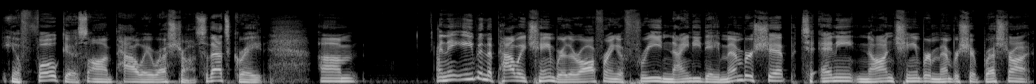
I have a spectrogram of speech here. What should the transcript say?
you know, focus on Poway restaurants. So that's great. Um, and even the Poway Chamber, they're offering a free 90 day membership to any non chamber membership restaurant,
